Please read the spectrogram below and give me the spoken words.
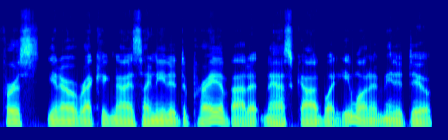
first, you know, recognized I needed to pray about it and ask God what He wanted me to do.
